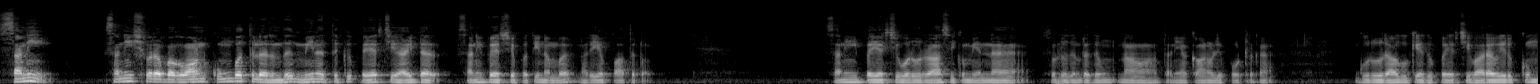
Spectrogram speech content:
சனி சனீஸ்வர பகவான் கும்பத்திலிருந்து மீனத்துக்கு பெயர்ச்சி ஆயிட்டார். சனி பெயர்ச்சியை பற்றி நம்ம நிறைய பார்த்துட்டோம். சனி பெயர்ச்சி ஒரு ஒரு ராசிக்கும் என்ன சொல்லுதுன்றதும் நான் தனியாக காணொளி போட்டிருக்கேன். குரு ராகு கேது பயிற்சி வரவிருக்கும்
